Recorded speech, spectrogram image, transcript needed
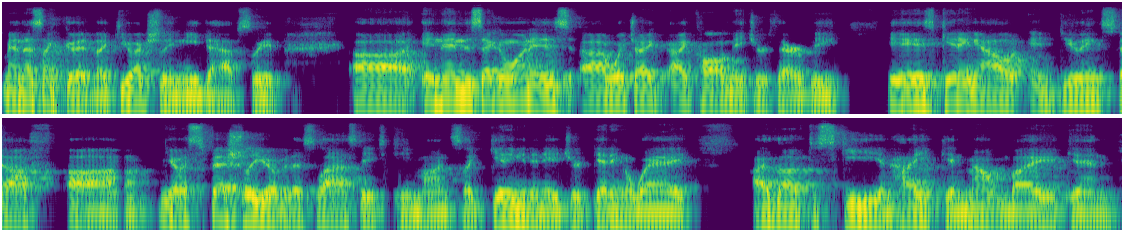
man, that's not good. Like you actually need to have sleep. Uh, and then the second one is, uh, which I, I call nature therapy, is getting out and doing stuff. Um, you know, especially over this last eighteen months, like getting into nature, getting away. I love to ski and hike and mountain bike and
